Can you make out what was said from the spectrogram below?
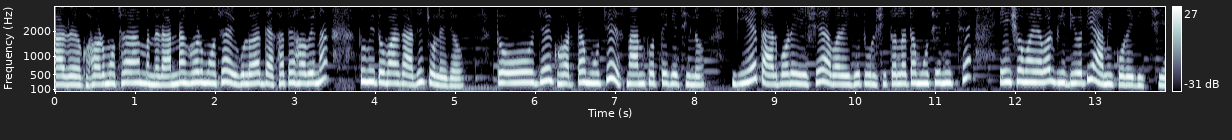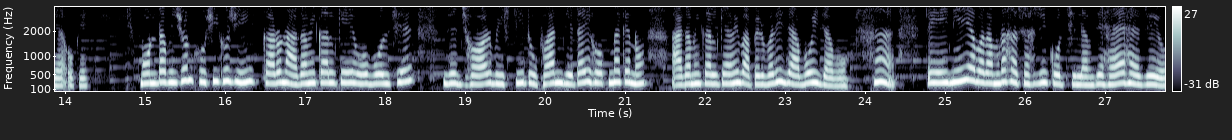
আর ঘর মোছা মানে রান্নাঘর মোছা, এগুলো আর দেখাতে হবে না। তুমি তোমার কাজে চলে যাও। তো ও যে ঘরটা মুছে স্নান করতে গেছিল। গিয়ে তারপরে এসে আবার এই যে তুলসীতলাটা মুছে নিচ্ছে। এই সময় আবার ভিডিওটি আমি করে দিচ্ছি ওকে। মনটা ভীষণ খুশি খুশি, কারণ আগামীকালকে ও বলছে যে ঝড়, বৃষ্টি, তুফান, যেটাই হোক না কেন, আগামীকালকে আমি বাপের বাড়ি যাবই যাব। হ্যাঁ তো এই নিয়েই আবার আমরা হাসাহাসি করছিলাম যে হ্যাঁ হ্যাঁ যেও।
